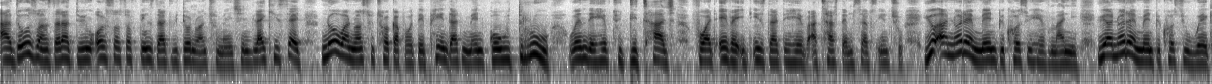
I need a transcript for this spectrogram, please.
are those ones that are doing all sorts of things that we don't want to mention. Like he said, no one wants to talk about the pain that men go through when they have to detach for whatever it is that they have attached themselves into. You are not a man because you have money. You are not a man because you work.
